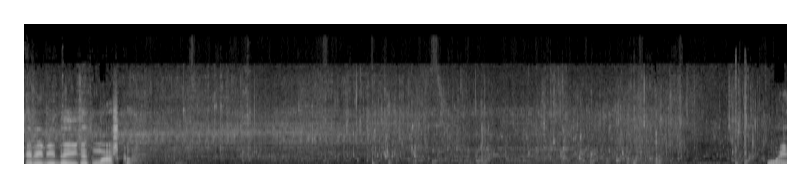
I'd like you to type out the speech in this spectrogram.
рибі дають отмашку. Ой,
